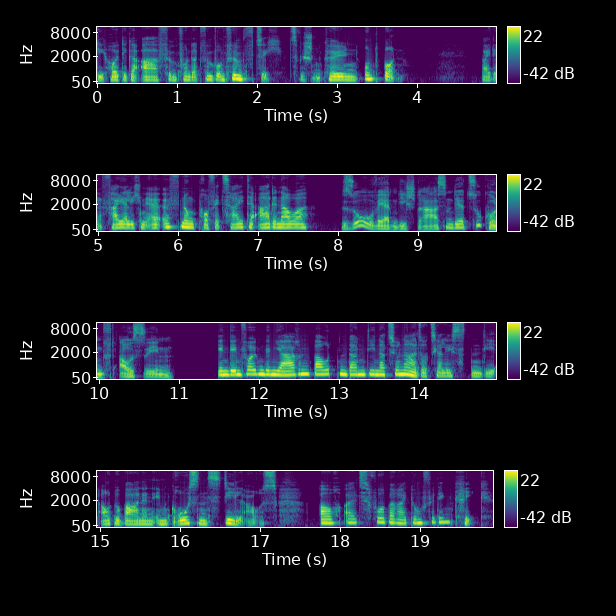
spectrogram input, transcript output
die heutige A 555 zwischen Köln und Bonn. Bei der feierlichen Eröffnung prophezeite Adenauer So werden die Straßen der Zukunft aussehen. In den folgenden Jahren bauten dann die Nationalsozialisten die Autobahnen im großen Stil aus, auch als Vorbereitung für den Krieg.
